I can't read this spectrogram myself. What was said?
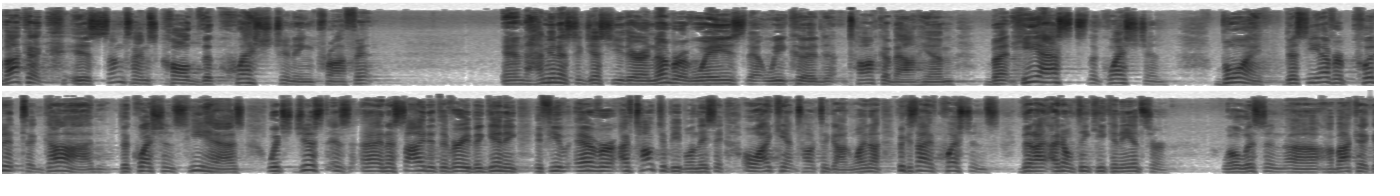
Habakkuk is sometimes called the questioning prophet. And I'm going to suggest to you there are a number of ways that we could talk about him, but he asks the question boy, does he ever put it to God, the questions he has, which just as an aside at the very beginning, if you've ever, I've talked to people and they say, oh, I can't talk to God. Why not? Because I have questions that I, I don't think he can answer. Well, listen, uh, Habakkuk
